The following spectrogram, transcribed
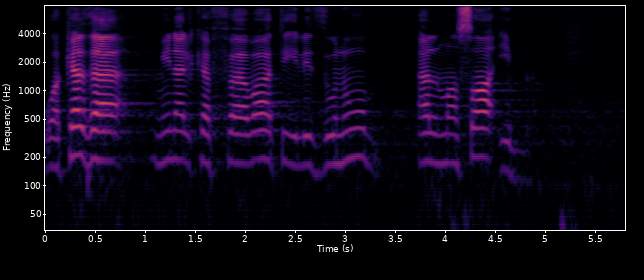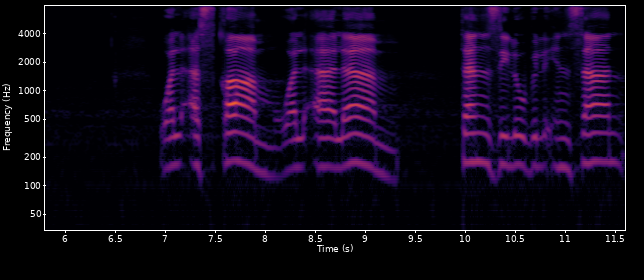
وكذا من الكفارات للذنوب المصائب. والأسقام والآلام تنزل بالإنسان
